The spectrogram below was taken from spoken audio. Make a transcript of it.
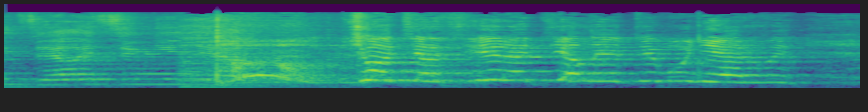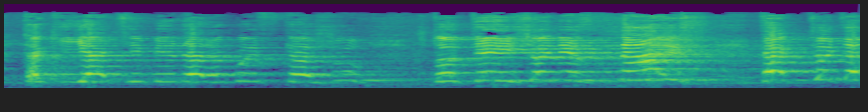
Не делайте мне нервы. Тетя Фира делает ему нервы. Так я тебе, дорогой, скажу, что ты еще не знаешь, как тетя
